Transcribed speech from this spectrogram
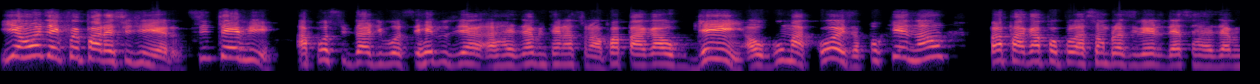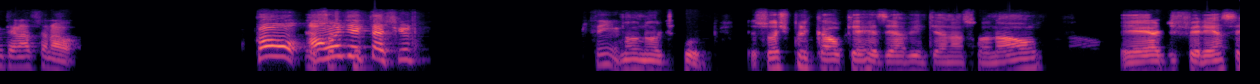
E aonde é que foi parar esse dinheiro? Se teve a possibilidade de você reduzir a reserva internacional para pagar alguém, alguma coisa, por que não para pagar a população brasileira dessa reserva internacional? Qual, aonde é que está escrito? Sim. Não, não, desculpe. É só explicar o que é reserva internacional. É a diferença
